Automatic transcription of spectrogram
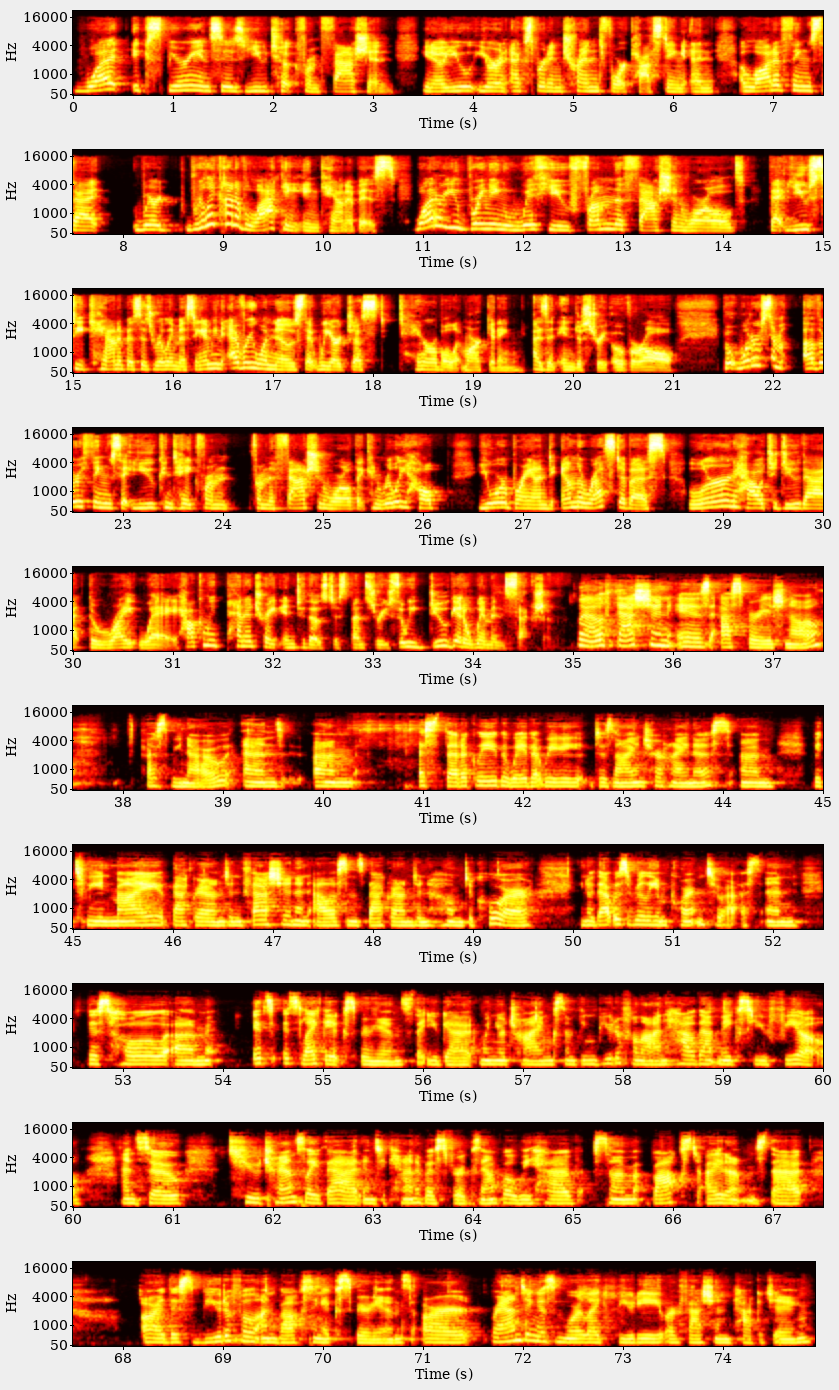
what experiences you took from fashion you know you you're an expert in trend forecasting and a lot of things that we're really kind of lacking in cannabis. What are you bringing with you from the fashion world that you see cannabis is really missing? I mean, everyone knows that we are just terrible at marketing as an industry overall. But what are some other things that you can take from from the fashion world that can really help your brand and the rest of us learn how to do that the right way? How can we penetrate into those dispensaries so we do get a women's section? Well, fashion is aspirational as we know. And um, aesthetically, the way that we designed Her Highness, um, between my background in fashion and Allison's background in home decor, you know, that was really important to us. And this whole, um, it's it's like the experience that you get when you're trying something beautiful on, how that makes you feel. And so to translate that into cannabis, for example, we have some boxed items that are this beautiful unboxing experience. Our branding is more like beauty or fashion packaging.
